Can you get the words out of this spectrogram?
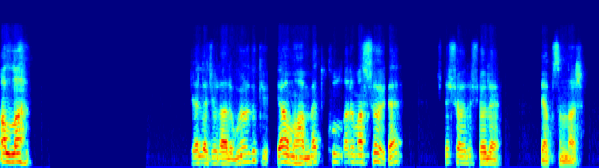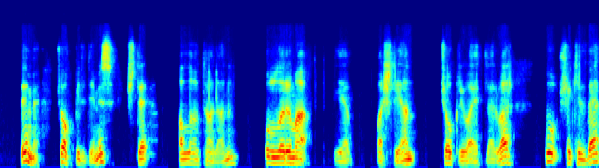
Allah Celle Celaluhu buyurdu ki ya Muhammed kullarıma söyle işte şöyle şöyle yapsınlar. Değil mi? Çok bildiğimiz işte Allahu Teala'nın kullarıma diye başlayan çok rivayetler var. Bu şekilde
